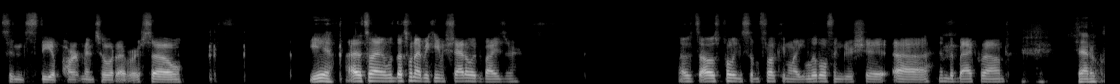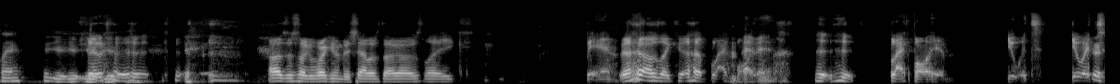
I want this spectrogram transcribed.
since the apartments or whatever. So yeah, that's why that's when I became shadow advisor. I was I was pulling some fucking like Littlefinger shit uh in the background. Shadow Clan. You- you- you- Shadow- you- I was just like working in the shadows, dog. I was like, bam. I was like, uh, blackball him. blackball him. Do it. Do it.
